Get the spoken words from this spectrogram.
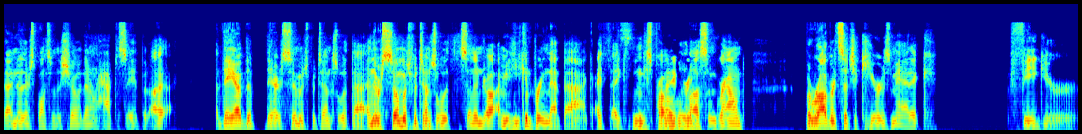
I know they're sponsor of the show. They don't have to say it, but I they have the there's so much potential with that, and there was so much potential with Southern Draw. I mean, he can bring that back. I, I think he's probably lost some ground, but Robert's such a charismatic figure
